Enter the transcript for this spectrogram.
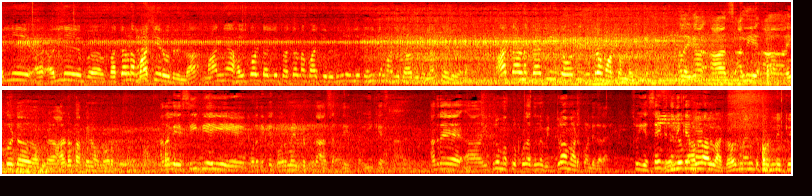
ಅಲ್ಲಿ ಅಲ್ಲಿ ಪ್ರಕರಣ ಬಾಕಿ ಇರುವುದರಿಂದ ಮಾನ್ಯ ಹೈಕೋರ್ಟ್ ಅಲ್ಲಿ ಪ್ರಕರಣ ಬಾಕಿ ಇರುವುದರಿಂದ ಇಲ್ಲಿ ತನಿಖೆ ಮಾಡಲಿಕ್ಕೆ ಆಗುದಿಲ್ಲ ಅಂತ ಹೇಳಿದ್ದಾರೆ. ಆ ಕಾರಣಕ್ಕಾಗಿ ಈಗ ಹೋಗಿ ವಿಡ್ರಾ ಮಾಡ್ಕೊಂಡು ಅಲ್ಲ ಈಗ ಅಲ್ಲಿ ಹೈಕೋರ್ಟ್ ಆರ್ಡರ್ ಕಾಪಿ ನಾವು ನೋಡಬಹುದು ಅದರಲ್ಲಿ ಸಿ ಬಿ ಐ ಕೊಡೋದಕ್ಕೆ ಗೌರ್ಮೆಂಟ್ ಕೂಡ ಆಸಕ್ತಿ ಇತ್ತು ಈ ಕೇಸ್ನ. ಆದರೆ ಇಬ್ರು ಮಕ್ಕಳು ಕೂಡ ಅದನ್ನು ವಿಡ್ರಾ ಮಾಡ್ಕೊಂಡಿದ್ದಾರೆ. ಸೊ ಎಸ್ ಐ ಟಿ ತನಿಖೆ ಅಲ್ಲ ಅಲ್ಲ ಗೌರ್ಮೆಂಟ್ ಕೊಡ್ಲಿಕ್ಕೆ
